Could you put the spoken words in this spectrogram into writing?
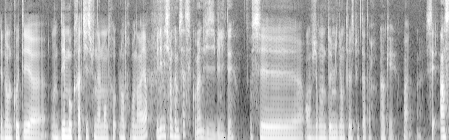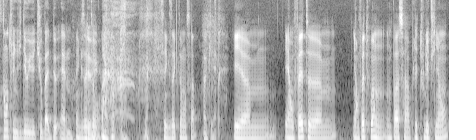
être dans le côté euh, on démocratise finalement entre- l'entrepreneuriat. Une émission comme ça, c'est combien de visibilité? C'est environ 2 millions de téléspectateurs. Ok. Ouais. C'est instant une vidéo YouTube à 2 M. de Exactement. vues. C'est exactement ça. Ok. Et, euh, et en fait, euh, et en fait ouais, on, on passe à appeler tous les clients.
